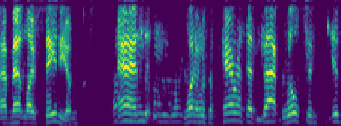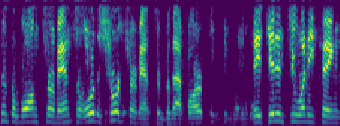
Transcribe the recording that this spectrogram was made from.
at MetLife Stadium. And when it was apparent that Zach Wilson isn't the long term answer or the short term answer for that part, they didn't do anything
